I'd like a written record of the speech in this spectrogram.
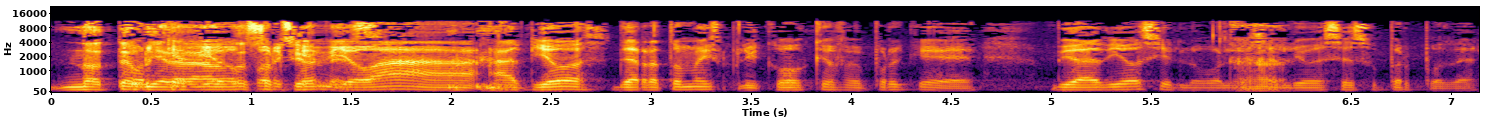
No te Porque hubiera dado vio, dos porque opciones. vio a, a Dios. De rato me explicó que fue porque vio a Dios y luego le Ajá. salió ese superpoder.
